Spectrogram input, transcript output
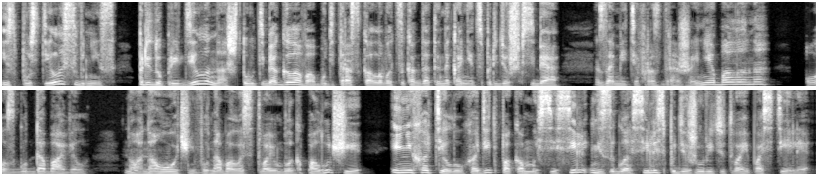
и спустилась вниз, предупредила нас, что у тебя голова будет раскалываться, когда ты, наконец, придешь в себя. Заметив раздражение Балана, Озгуд добавил, но она очень волновалась о твоем благополучии и не хотела уходить, пока мы с Сесиль не согласились подежурить у твоей постели.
